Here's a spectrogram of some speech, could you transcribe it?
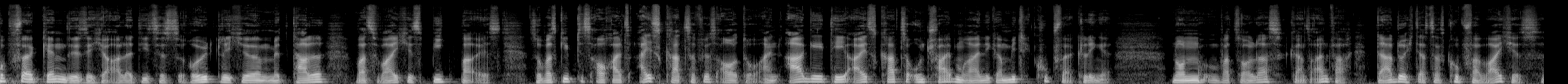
Kupfer kennen Sie sicher alle, dieses rötliche Metall, was weiches biegbar ist. Sowas gibt es auch als Eiskratzer fürs Auto. Ein AGT-Eiskratzer und Scheibenreiniger mit Kupferklinge. Nun, was soll das? Ganz einfach. Dadurch, dass das Kupfer weich ist,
